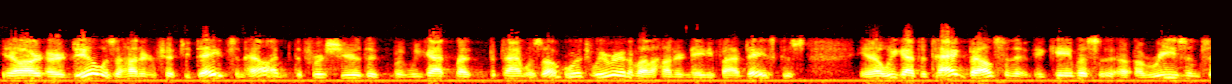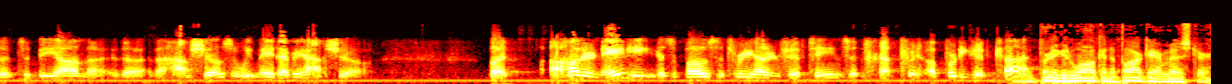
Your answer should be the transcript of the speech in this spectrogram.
You know, our, our deal was 150 dates, and hell, I, the first year that when we got, by the time it was over with, we were at about 185 days because, you know, we got the tag belts, and it, it gave us a, a reason to to be on the, the the house shows, and we made every house show. But 180 as opposed to 315 is a, a pretty good cut. Pretty good walk in the park there, mister.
